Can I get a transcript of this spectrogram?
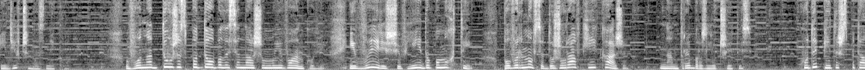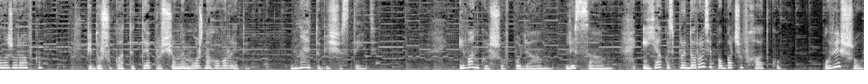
І дівчина зникла. Вона дуже сподобалася нашому Іванкові і вирішив їй допомогти. Повернувся до журавки і каже: Нам треба розлучитись. Куди підеш? спитала журавка. Піду шукати те, про що не можна говорити. Най тобі щастить. Іванко йшов полями, лісами і якось при дорозі побачив хатку. Увійшов.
